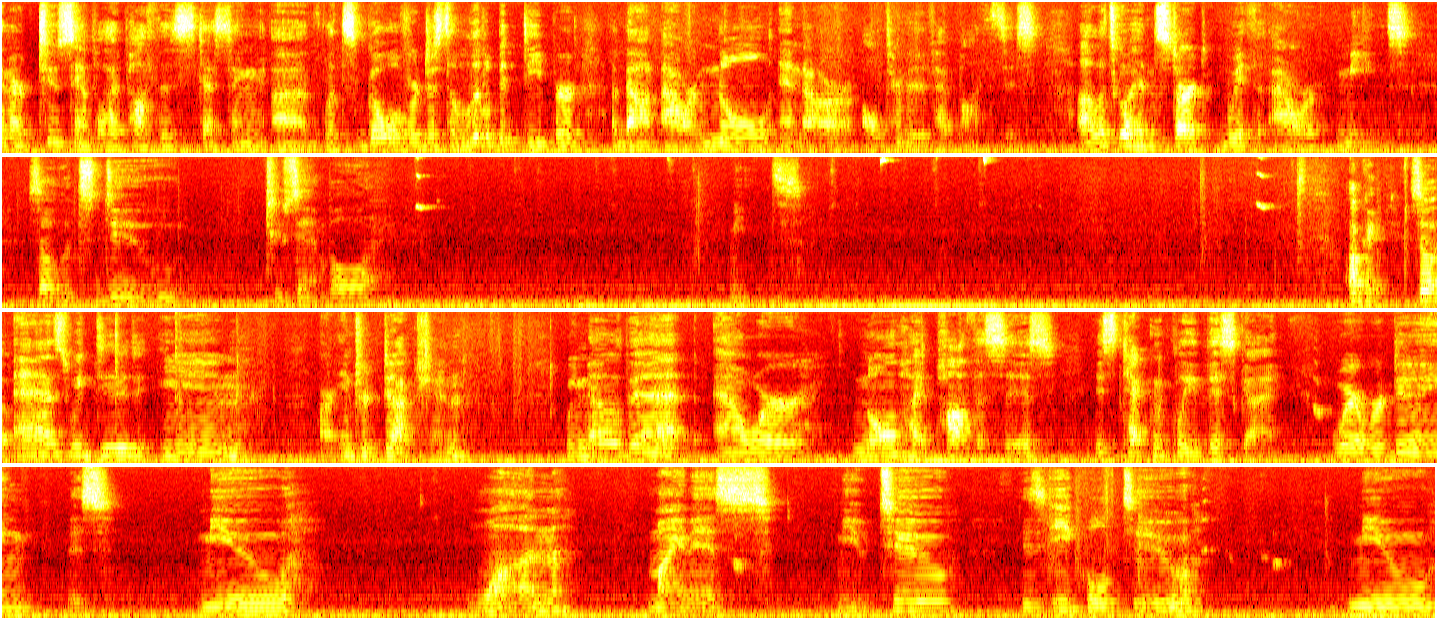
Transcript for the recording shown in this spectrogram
In our two sample hypothesis testing, uh, let's go over just a little bit deeper about our null and our alternative hypothesis. Uh, let's go ahead and start with our means. So let's do two sample means. Okay, so as we did in our introduction, we know that our null hypothesis is technically this guy, where we're doing this mu 1 minus mu 2 is equal to mu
